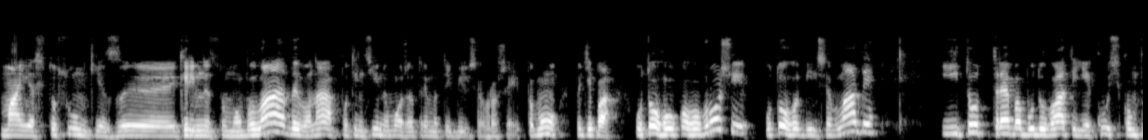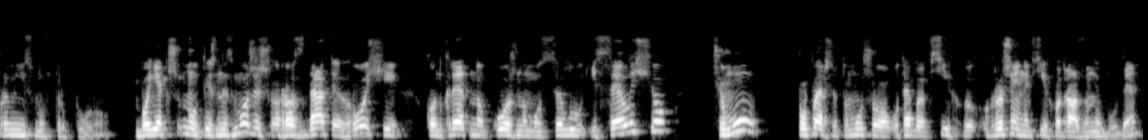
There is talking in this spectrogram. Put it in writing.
має стосунки з е, керівництвом облади, вона потенційно може отримати більше грошей. Тому, ну типа, у того, у кого гроші, у того більше влади. І тут треба будувати якусь компромісну структуру. Бо якщо ну ти ж не зможеш роздати гроші конкретно кожному селу і селищу. Чому? По-перше, тому що у тебе всіх грошей не всіх одразу не буде.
